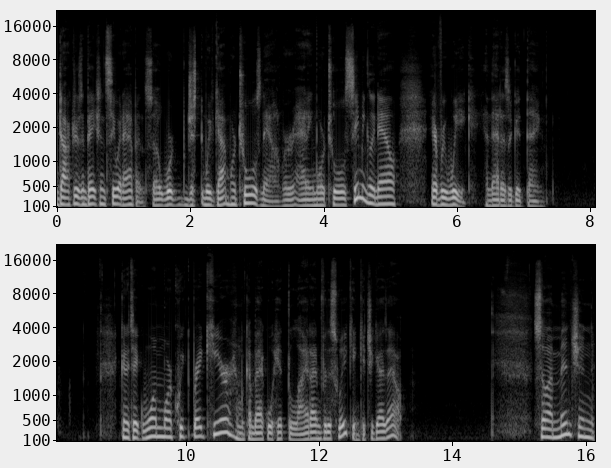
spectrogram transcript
doctors and patients see what happens. So we're just we've got more tools now. We're adding more tools seemingly now every week, and that is a good thing. Going to take one more quick break here, and we'll come back. We'll hit the light item for this week and get you guys out. So I mentioned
